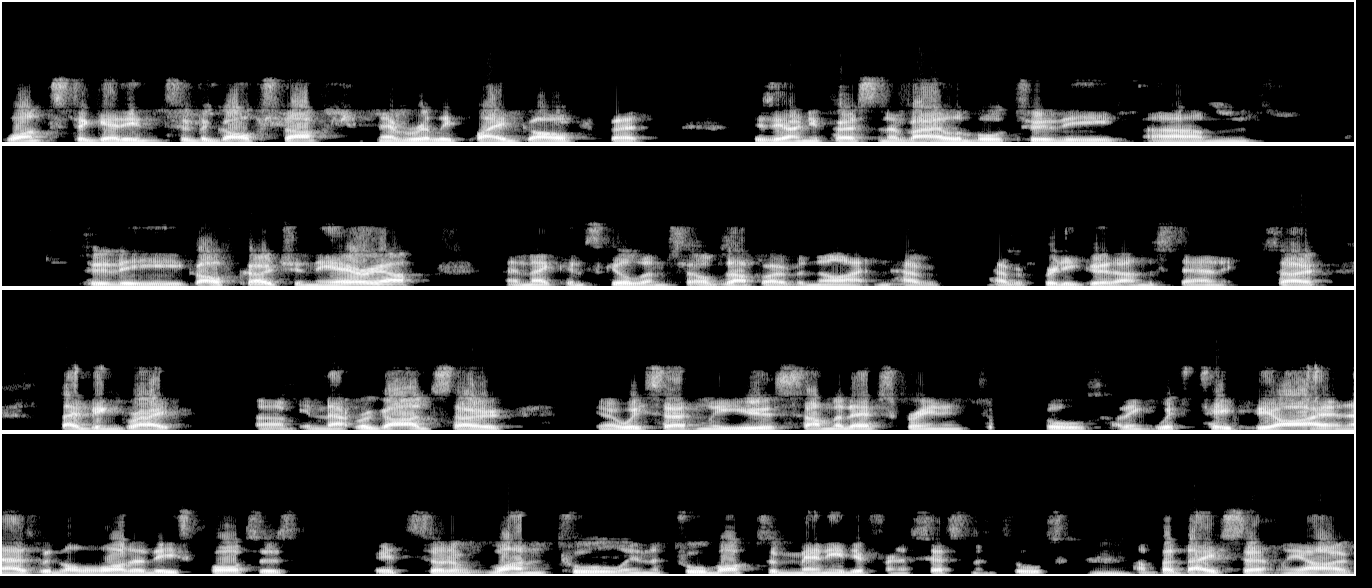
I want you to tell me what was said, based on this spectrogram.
wants to get into the golf stuff, never really played golf, but is the only person available to the um, to the golf coach in the area, and they can skill themselves up overnight and have have a pretty good understanding. So they've been great um, in that regard. So you know, we certainly use some of their screening tools. I think with TPI and as with a lot of these courses, it's sort of one tool in the toolbox of many different assessment tools. Mm. Uh, but they certainly are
